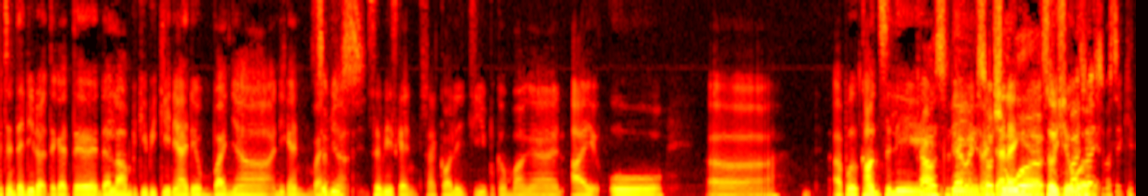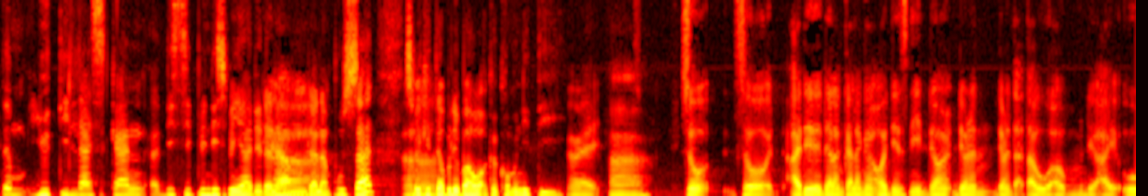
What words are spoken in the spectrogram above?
macam tadi doktor kata dalam PKPK ni ada banyak ni kan banyak Servis. servis kan psikologi perkembangan IO uh, apa counselling dan Counselling, macam-macam social lagi. work. social work Maksud, maksud kita utilisekan uh, disiplin-disiplin yang ada dalam Ya. dalam pusat supaya Aha. kita boleh bawa ke community. alright Ah, so so ada dalam kalangan audience ni dia orang dia orang tak tahu apa benda IO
